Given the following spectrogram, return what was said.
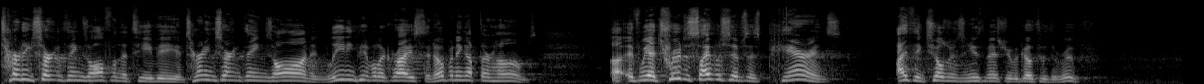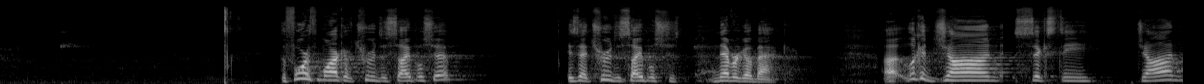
turning certain things off on the TV and turning certain things on and leading people to Christ and opening up their homes. Uh, if we had true discipleships as parents, I think children's and youth ministry would go through the roof. The fourth mark of true discipleship is that true discipleship never go back. Uh, look at John 60, John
